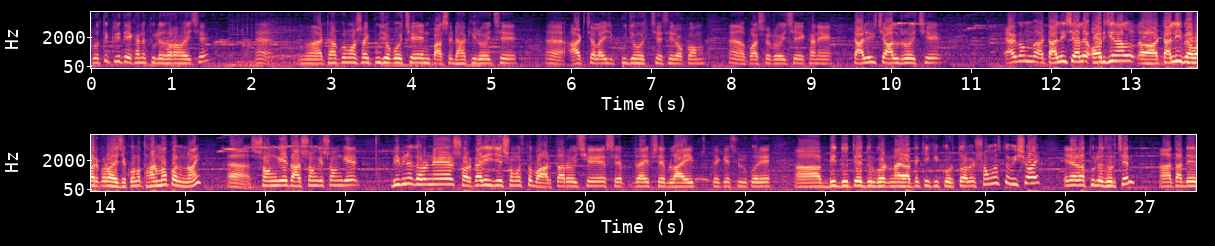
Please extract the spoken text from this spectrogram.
প্রতিকৃতি এখানে তুলে ধরা হয়েছে। হ্যাঁ ঠাকুরমশাই পুজো করছেন পাশে ঢাকি রয়েছে হ্যাঁ আটচালাই পুজো হচ্ছে সেরকম হ্যাঁ পাশে রয়েছে এখানে টালির চাল রয়েছে। একদম টালি চালে অরিজিনাল টালি ব্যবহার করা হয়েছে কোনো থার্মোকল নয় হ্যাঁ, সঙ্গে তার সঙ্গে সঙ্গে বিভিন্ন ধরনের সরকারি যে সমস্ত বার্তা রয়েছে, সেফ ড্রাইভ সেভ লাইফ থেকে শুরু করে বিদ্যুতের দুর্ঘটনা এড়াতে কী কী করতে হবে, সমস্ত বিষয় এনারা তুলে ধরছেন। তাদের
